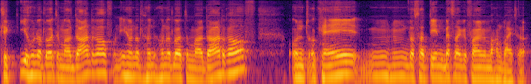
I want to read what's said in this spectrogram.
Klickt ihr 100 Leute mal da drauf und ihr 100, 100 Leute mal da drauf. Und okay, mh, das hat denen besser gefallen, wir machen weiter.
